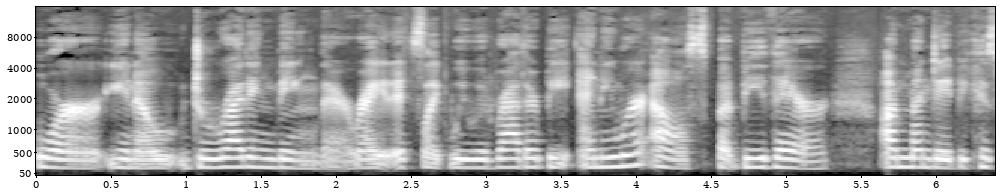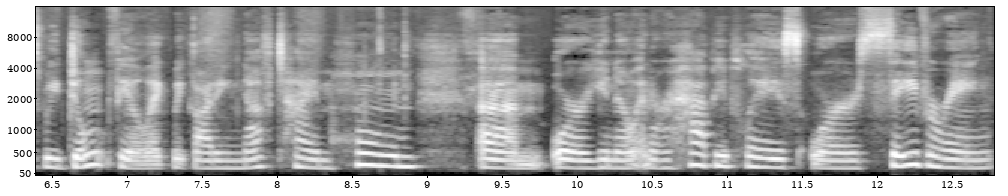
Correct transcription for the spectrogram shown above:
or, you know, dreading being there, right? It's like we would rather be anywhere else but be there on Monday because we don't feel like we got enough time home um, or, you know, in our happy place or savoring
